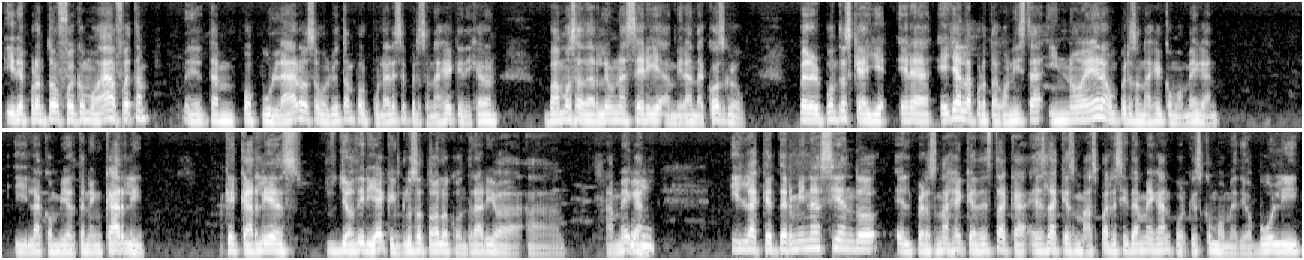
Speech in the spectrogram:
y de pronto fue como, ah, fue tan, eh, tan popular o se volvió tan popular ese personaje que dijeron, vamos a darle una serie a Miranda Cosgrove. Pero el punto es que era ella la protagonista y no era un personaje como Megan. Y la convierten en Carly. Que Carly es, yo diría que incluso todo lo contrario a a Megan. Y la que termina siendo el personaje que destaca es la que es más parecida a Megan porque es como medio bully,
